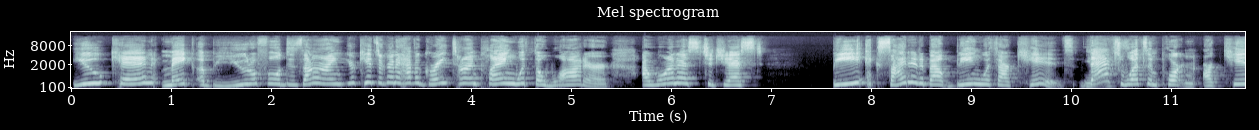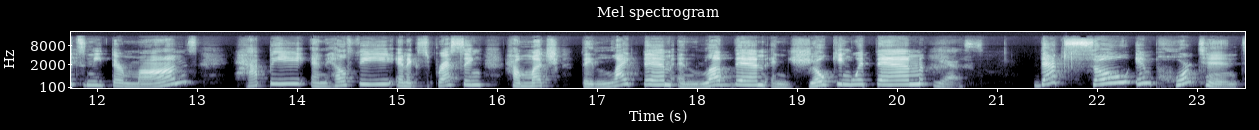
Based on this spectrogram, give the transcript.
You can make a beautiful design. Your kids are going to have a great time playing with the water. I want us to just be excited about being with our kids. That's what's important. Our kids need their moms happy and healthy and expressing how much they like them and love them and joking with them. Yes. That's so important.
